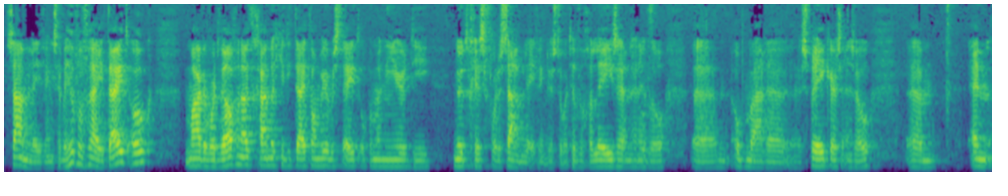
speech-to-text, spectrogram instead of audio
samenleving. Ze hebben heel veel vrije tijd ook. Maar er wordt wel vanuit gegaan dat je die tijd dan weer besteedt op een manier die nuttig is voor de samenleving. Dus er wordt heel veel gelezen en er zijn heel veel ehm, openbare eh, sprekers en zo. Ehm, en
